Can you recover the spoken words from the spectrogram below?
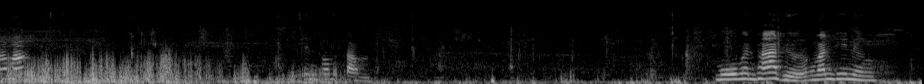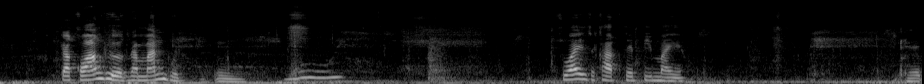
มามากินต้มตำหมูเพันผ้าถือรางวัลที่หนึ่งจะคว้างถือกน้ำมันผุดอืมสวยสคักในปีใหม่เผ็ด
